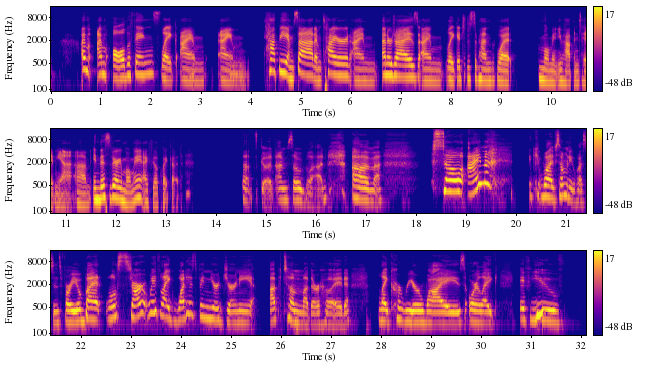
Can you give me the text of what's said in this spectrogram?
I'm I'm all the things. Like I'm I'm happy, I'm sad, I'm tired, I'm energized. I'm like, it just depends what moment you happen to hit me at. Um, in this very moment, I feel quite good. That's good. I'm so glad. Um, so I'm well, I have so many questions for you, but we'll start with like what has been your journey up to motherhood, like career wise, or like if you've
